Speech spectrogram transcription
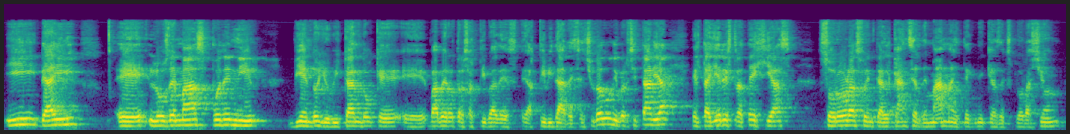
y de ahí eh, los demás pueden ir viendo y ubicando que va a haber otras actividades, actividades. En Ciudad Universitaria, el taller Estrategias Sororas frente al cáncer de mama y técnicas de exploración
